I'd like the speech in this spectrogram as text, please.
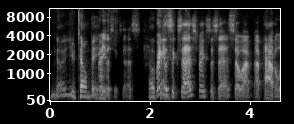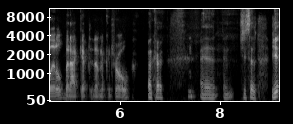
No, you tell me. regular success. Okay. Regular success, regular success. So I I powed a little, but I kept it under control. Okay. And, and she says, "Yeah,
